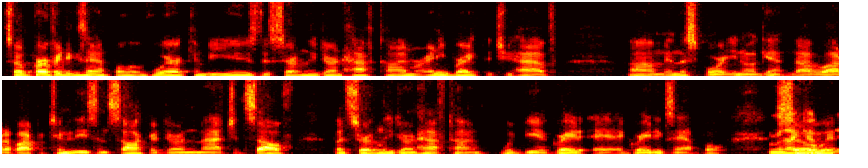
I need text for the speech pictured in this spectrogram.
So, a perfect example of where it can be used is certainly during halftime or any break that you have um, in the sport. You know, again, not a lot of opportunities in soccer during the match itself, but certainly during halftime would be a great a great example. I mean, so I can think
